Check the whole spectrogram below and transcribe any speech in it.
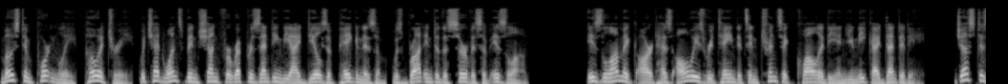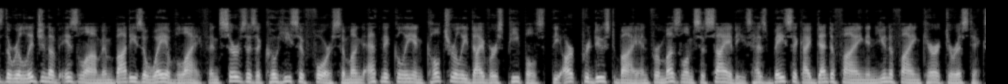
Most importantly, poetry, which had once been shunned for representing the ideals of paganism, was brought into the service of Islam. Islamic art has always retained its intrinsic quality and unique identity. Just as the religion of Islam embodies a way of life and serves as a cohesive force among ethnically and culturally diverse peoples, the art produced by and for Muslim societies has basic identifying and unifying characteristics.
